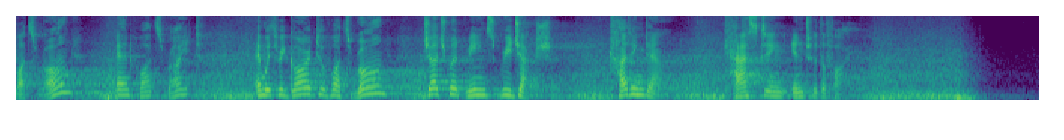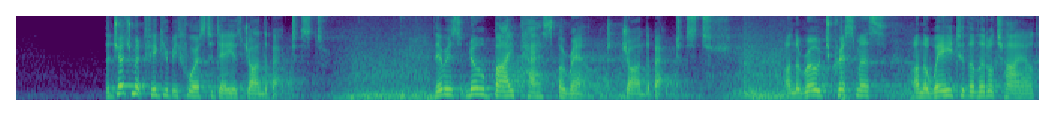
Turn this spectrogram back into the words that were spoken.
what's wrong and what's right. And with regard to what's wrong, judgment means rejection, cutting down, casting into the fire. The judgment figure before us today is John the Baptist. There is no bypass around John the Baptist. On the road to Christmas, on the way to the little child,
